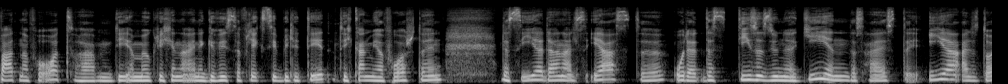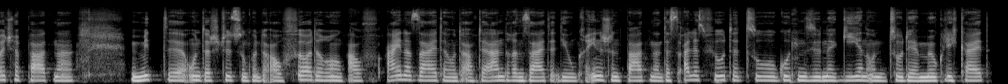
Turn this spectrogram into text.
Partner vor Ort zu haben, die ermöglichen eine gewisse Flexibilität. Und ich kann mir vorstellen, dass ihr dann als Erste oder dass diese Synergien, das heißt, ihr als deutscher Partner mit der Unterstützung und auch Förderung auf einer Seite und auf der anderen Seite die ukrainischen Partner, das alles führte zu guten Synergien und zu der Möglichkeit,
